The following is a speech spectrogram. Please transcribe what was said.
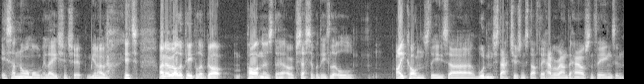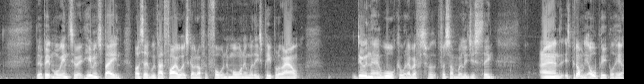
it's a normal relationship, you know. It's I know other people have got partners that are obsessive with these little icons, these uh, wooden statues and stuff they have around the house and things, and they're a bit more into it. Here in Spain, like I said, we've had fireworks going off at four in the morning where these people are out doing their walk or whatever for, for some religious thing. And it's predominantly old people here.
